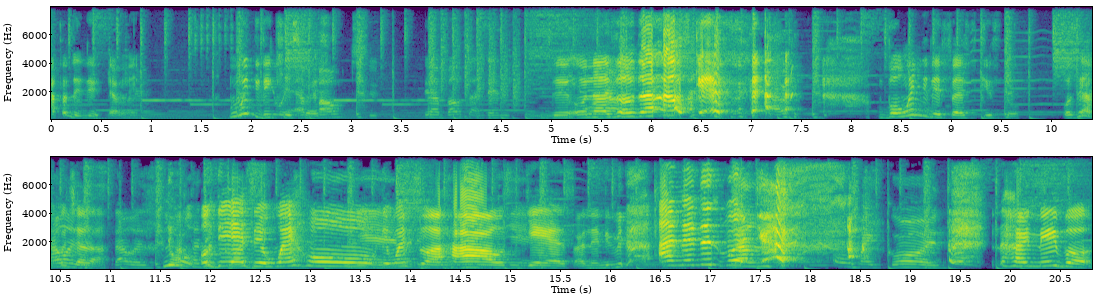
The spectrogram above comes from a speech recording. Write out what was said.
I thought they did. Me. But when did they They were kiss first? about to. They were about to, and then the the owners owner- of the house kiss. but when did they first kiss though? Was it at that was Coachella? that was No, oh they yes, they went home. Yeah, they went to a house. yeah. Yes, and then they, and then this boy, Oh my god. her neighbor,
